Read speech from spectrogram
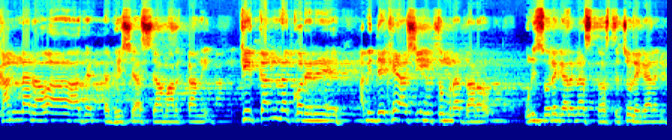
কান্নার আওয়াজ একটা ভেসে আসছে আমার কানে। কে কান্না করে রে? আমি দেখে আসি, তোমরা দাঁড়াও। উনি চলে গেলেন, আস্তে আস্তে চলে গেলেন।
